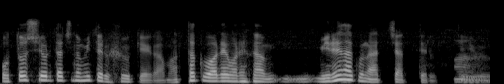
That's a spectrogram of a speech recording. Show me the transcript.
おお年寄りたちの見てる風景が全く我々が見見れなくなっちゃってるっていう。んんん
